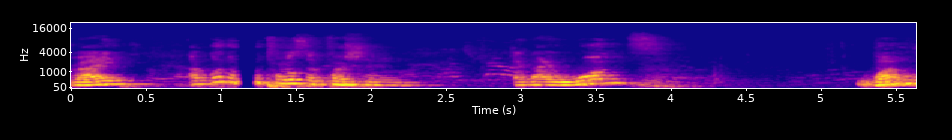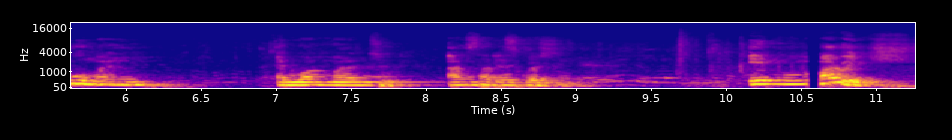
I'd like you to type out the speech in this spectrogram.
right? I'm going to pose a question, and I want one woman and one man to answer this question. In marriage,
